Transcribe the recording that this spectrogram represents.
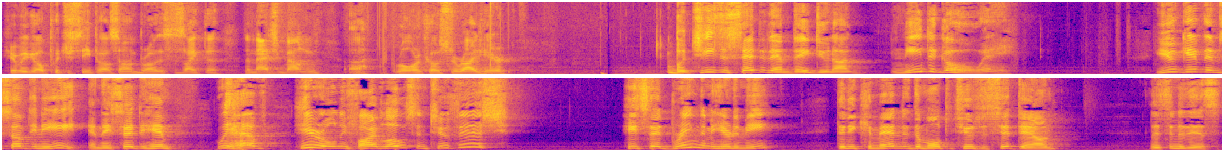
Here we go. Put your seatbelts on, bro. This is like the, the Magic Mountain uh, roller coaster ride here. But Jesus said to them, They do not need to go away. You give them something to eat. And they said to him, We have here only five loaves and two fish. He said, Bring them here to me. Then he commanded the multitudes to sit down. Listen to this.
